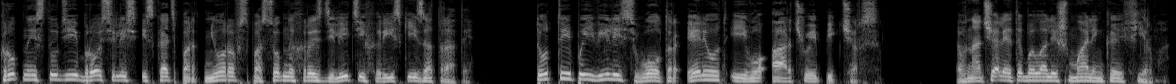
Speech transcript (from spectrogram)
крупные студии бросились искать партнеров, способных разделить их риски и затраты. Тут-то и появились Уолтер Эллиот и его Archway Pictures. Вначале это была лишь маленькая фирма.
